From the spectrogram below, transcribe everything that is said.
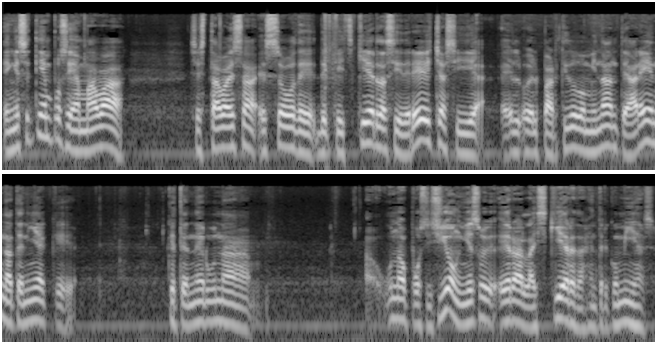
en ese tiempo se llamaba se estaba esa, eso de, que izquierdas y derechas y el, el, partido dominante Arena tenía que, que tener una una oposición y eso era la izquierda entre comillas.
